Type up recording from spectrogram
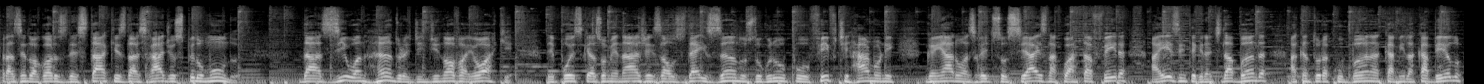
trazendo agora os destaques das rádios pelo mundo da Z100 de Nova York, depois que as homenagens aos 10 anos do grupo Fifth Harmony ganharam as redes sociais na quarta-feira, a ex-integrante da banda, a cantora cubana Camila Cabello,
